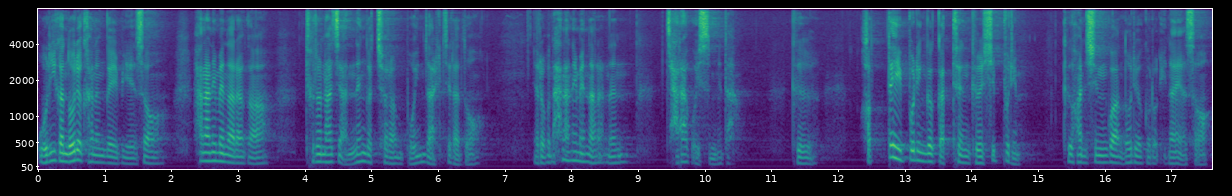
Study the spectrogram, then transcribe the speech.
우리가 노력하는 것에 비해서 하나님의 나라가 드러나지 않는 것처럼 보인다 할지라도 여러분 하나님의 나라는 잘하고 있습니다. 그 헛되이 뿌린 것 같은 그 씨뿌림, 그 헌신과 노력으로 인하여서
